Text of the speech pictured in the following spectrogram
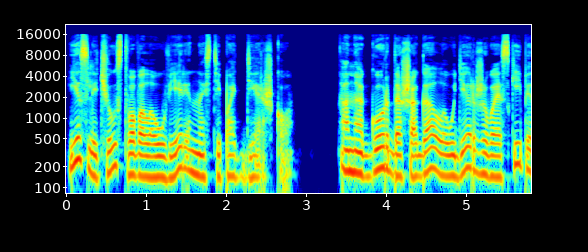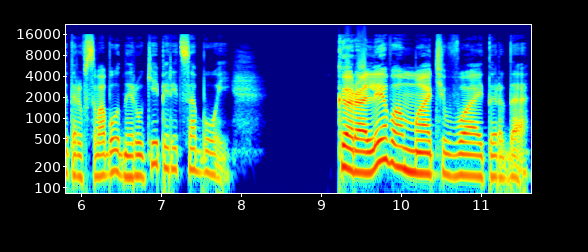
если чувствовала уверенность и поддержку. Она гордо шагала, удерживая скипетр в свободной руке перед собой. «Королева-мать Вайтерда!»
